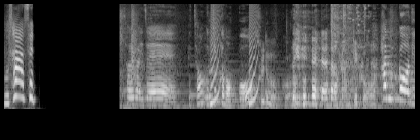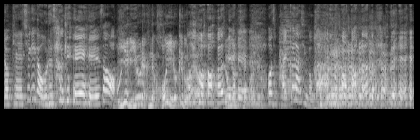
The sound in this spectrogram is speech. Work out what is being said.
무사 셋 저희가 이제 그쵸 음식도 먹고 술도 먹고 아직 안 깼고. 한껏 이렇게 취기가 오른 상태에서 이게 리얼이야 근데 거의 이렇게 놀아요 명령태 맞아 어 지금 발끈하신 건가요? 아니면 네.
